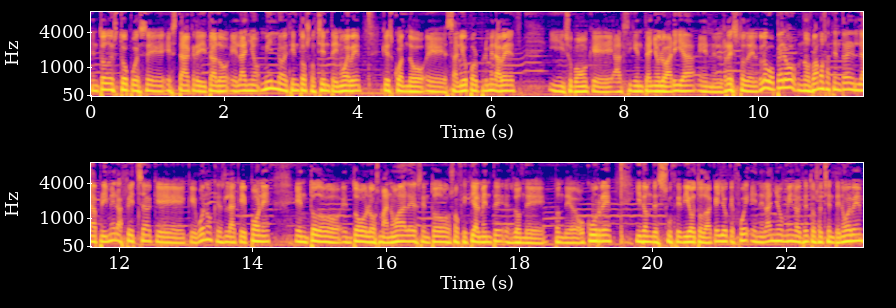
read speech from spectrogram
en todo esto pues eh, está acreditado el año 1989, que es cuando eh, salió por primera vez y supongo que al siguiente año lo haría en el resto del globo, pero nos vamos a centrar en la primera fecha que, que bueno, que es la que pone en todo, en todos los manuales, en todos oficialmente, es donde, donde ocurre y donde sucedió todo aquello que fue en el año 1989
